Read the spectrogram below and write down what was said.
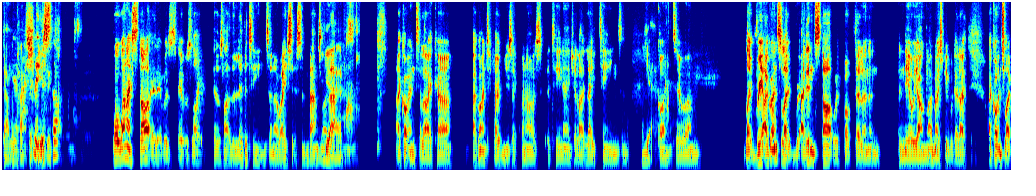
down the Yeah, path actually, of music? that- well when i started it was it was like it was like the libertines and oasis and bands like that i got into like uh I got into folk music when I was a teenager, like late teens, and Yeah. got into um like re- I got into like re- I didn't start with Bob Dylan and, and Neil Young like most people did. I I got into like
